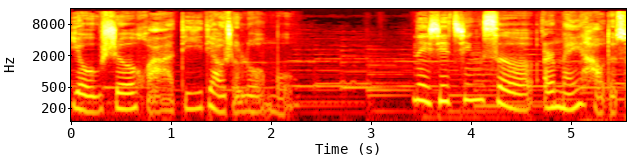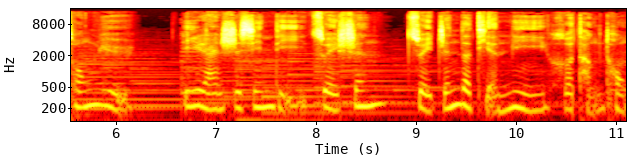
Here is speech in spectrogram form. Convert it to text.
又奢华低调着落幕。那些青涩而美好的葱郁，依然是心底最深最真的甜蜜和疼痛。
